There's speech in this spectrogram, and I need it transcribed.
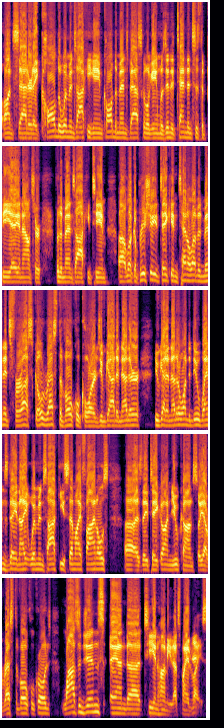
on Saturday. Called the women's hockey game. Called the men's basketball game. Was in attendance as the PA announcer for the men's hockey team. Uh, look, appreciate you taking 10, 11 minutes for us. Go rest the vocal cords. You've got another. You've got another one to do Wednesday night women's hockey semifinals uh, as they take on UConn. So yeah, rest the vocal cords, lozenges, and uh, tea and honey. That's my advice.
